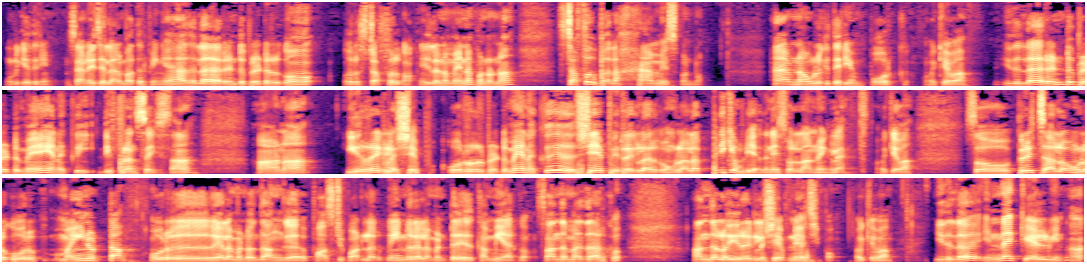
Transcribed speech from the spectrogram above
உங்களுக்கே தெரியும். சாண்ட்விச் எல்லாரும் பார்த்துருப்பீங்க. அதில் ரெண்டு பிரெட் இருக்கும் ஒரு ஸ்டஃப் இருக்கும். இதில் நம்ம என்ன பண்ணோம்னா ஸ்டஃபுக்கு பதிலாக ஹேம் யூஸ் பண்ணோம். ஹேம்னா உங்களுக்கு தெரியும் போர்க் ஓகேவா இதில் ரெண்டு பிரெட்டுமே எனக்கு டிஃப்ரெண்ட் சைஸ் தான். ஆனால் இர்ரெகுலர் ஷேப் ஒரு ஒரு பிரெட்டுமே எனக்கு ஷேப் இர்ரெகுலர் இருக்கும். உங்களால் பிரிக்க முடியாதுன்னே சொல்லலாம்னு வைங்களேன். ஓகேவா ஸோ பிரித்தாலும் உங்களுக்கு ஒரு மைனூட்டாக ஒரு எலமெண்ட் வந்து அங்கே பாசிட்டிவ் பார்ட்டில் இருக்கும். இன்னொரு எலமெண்ட்டு கம்மியாக இருக்கும். ஸோ அந்த மாதிரி தான் இருக்கும். அந்தளவு இரகுலர் ஷேப்னே வச்சுப்போம். ஓகேவா இதில் என்ன கேள்வினா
